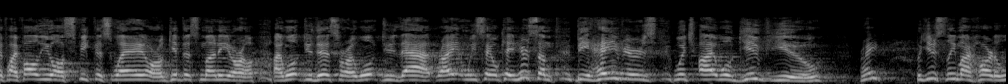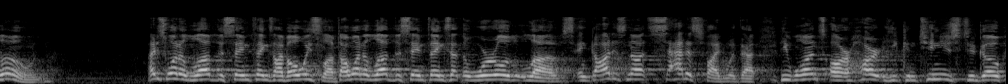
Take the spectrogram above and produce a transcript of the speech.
if I follow you, I'll speak this way, or I'll give this money, or I'll, I will not do this, or I won't do that, right? And we say, okay, here's some behaviors which I will give you, right? But you just leave my heart alone. I just want to love the same things I've always loved. I want to love the same things that the world loves. And God is not satisfied with that. He wants our heart. He continues to go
